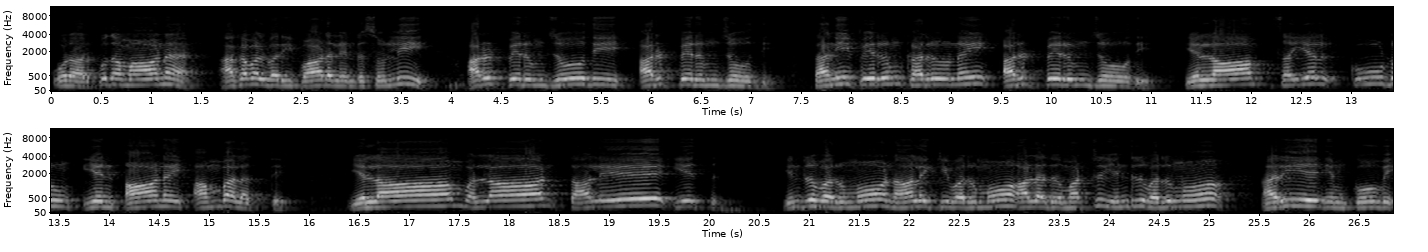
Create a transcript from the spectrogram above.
ஒரு அற்புதமான அகவல் வரி பாடல் என்று சொல்லி அருட்பெரும் ஜோதி அருட்பெரும் ஜோதி. தனி பெரும் கருணை அருட்பெரும் ஜோதி எல்லாம் செயல் கூடும் என் ஆணை அம்பலத்தே. எல்லாம் வல்லான் தாலே ஏத்து. இன்று வருமோ நாளைக்கு வருமோ அல்லது மற்ற என்று வருமோ அறியேன் எம் கோவே.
